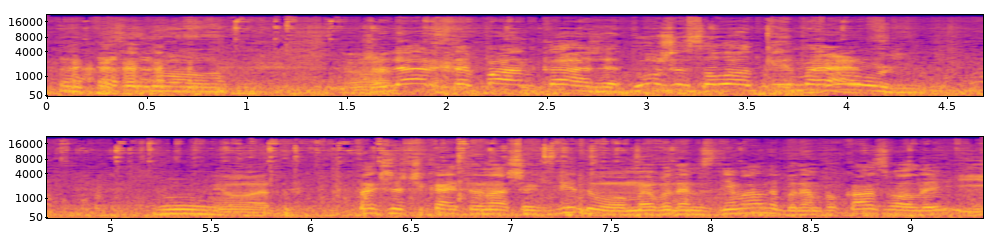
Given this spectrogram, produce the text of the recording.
Жоляр Степан каже, дуже солодкий мед. Так що чекайте наших відео, ми будемо знімали, будемо показували і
